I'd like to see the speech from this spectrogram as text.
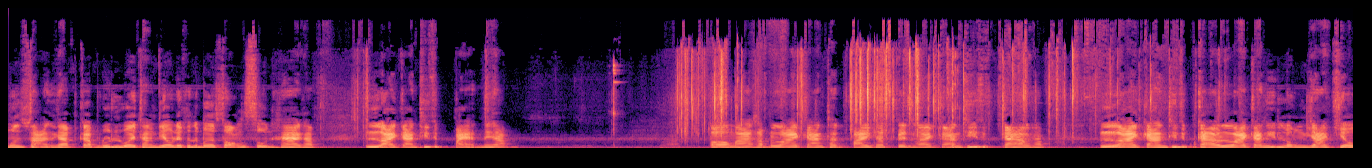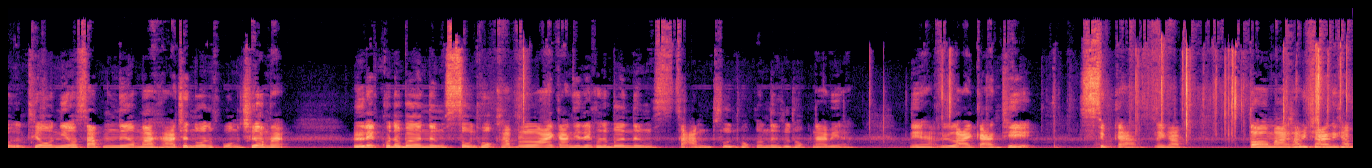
มวลสารครับ กับรุ่นรวยทางเดียวเลขคนเบอร์สองศูนย์ห้าครับรายการที่สิบแปดนะครับ ต่อมาครับรายการถัดไปครับเป็นรายการที่สิบเก้าครับ รายการที่สิบเก้ารายการที่ลงยาเขียวเขียวเหนียวซับเนื้อมหาชนวนห่วงเชื่อมฮะเลขคุณเบอร์หนึ่งศูนย์หกครับ รายการนี้เลขคุณเบอร์หนึ่งสามศูนย์หกหรือหนึ่งศูนย์หกนะพี่เนี่ยฮะรายการที่สิบเก้านะครับ ต่อมาครับพี่ชายนะครับ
